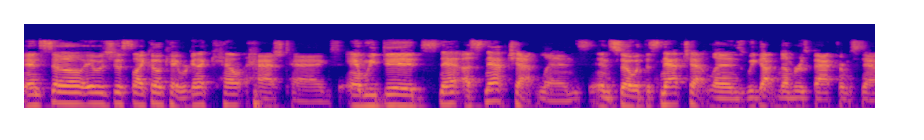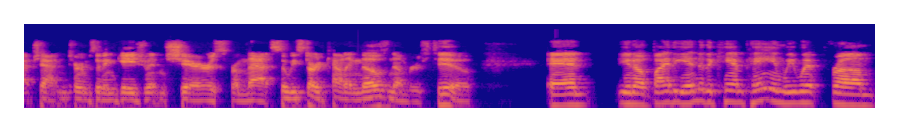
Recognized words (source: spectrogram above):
And so it was just like, okay, we're going to count hashtags. And we did snap, a Snapchat lens. And so with the Snapchat lens, we got numbers back from Snapchat in terms of engagement and shares from that. So we started counting those numbers too. And, you know, by the end of the campaign, we went from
